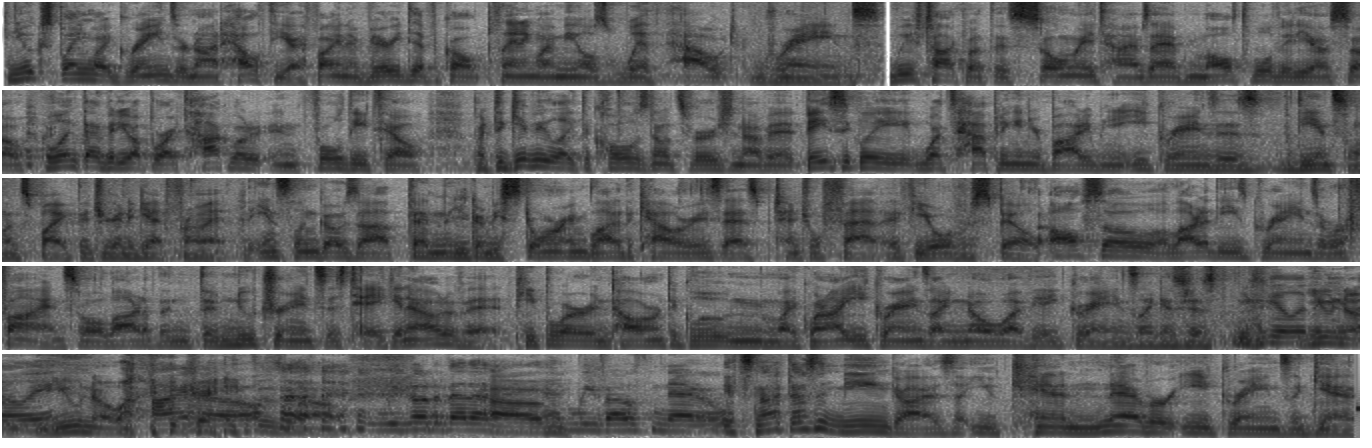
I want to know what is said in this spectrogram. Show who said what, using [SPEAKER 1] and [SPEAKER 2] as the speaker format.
[SPEAKER 1] Can you explain why grains are not healthy? I find it very difficult planning my meals without grains. We've talked about this so many times. I have multiple videos, so we'll link that video up where I talk about it in full detail. But to give you like the Coles Notes version of it, basically what's happening in your body when you eat grains is the insulin spike that you're gonna get from it. The insulin goes up, then you're gonna be storing a lot of the calories as potential fat if you overspill. But also, a lot of these grains are refined, so a lot of the, the nutrients is taken out of it. People are intolerant to gluten gluten. Like when I eat grains, I know I've ate grains. Like it's just
[SPEAKER 2] you feel it.
[SPEAKER 1] You know,
[SPEAKER 2] belly?
[SPEAKER 1] you know,
[SPEAKER 2] I know.
[SPEAKER 1] grains as well.
[SPEAKER 2] we go to bed at um, night and we both know.
[SPEAKER 1] It's not doesn't mean, guys, that you can never eat grains again.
